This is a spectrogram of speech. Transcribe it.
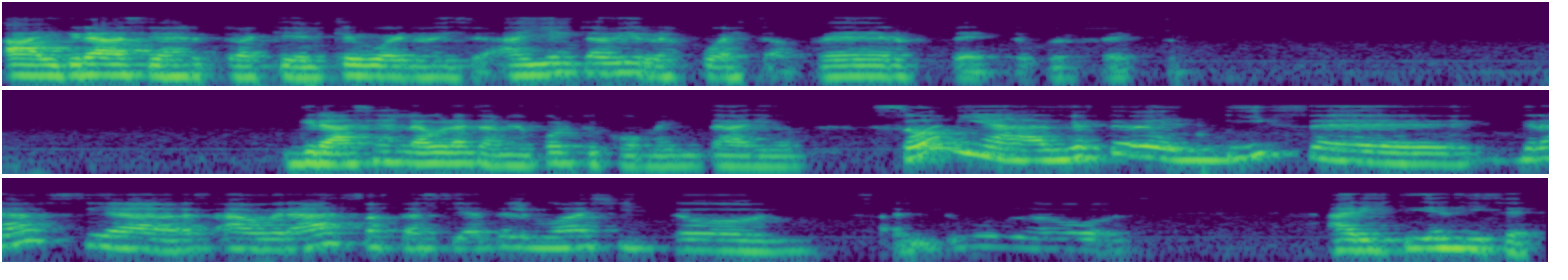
Ay, gracias Raquel, qué bueno, dice. Ahí está mi respuesta. Perfecto, perfecto. Gracias Laura también por tu comentario. Sonia, Dios te bendice. Gracias. Abrazo hasta Seattle, Washington. Saludos. Aristides dice,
